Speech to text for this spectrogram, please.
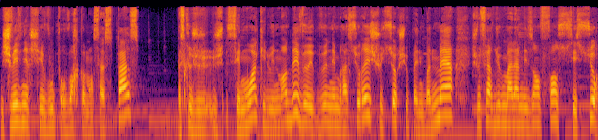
je vais venir chez vous pour voir comment ça se passe. Parce que c'est moi qui lui ai demandé, venez me rassurer, je suis sûre que je suis pas une bonne mère, je vais faire du mal à mes enfants, c'est sûr,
